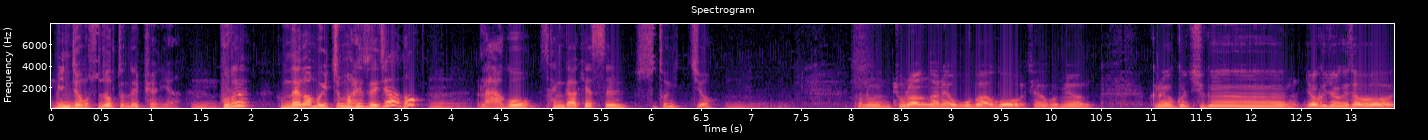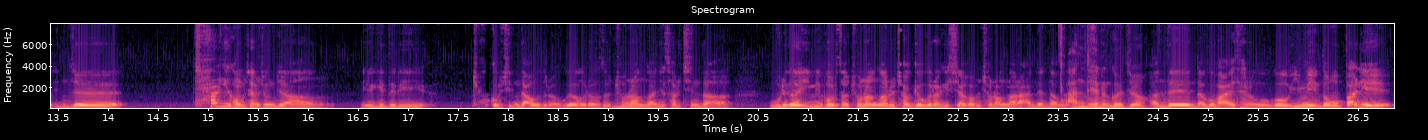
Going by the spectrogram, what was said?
민정수석도 내 편이야. 음. 그래? 그럼 내가 뭐 이쯤만 해도 되지 않아? 음. 라고 생각했을 수도 있죠. 저는 조난간에 오바고 제가 보면 그래갖고 지금 여기저기서 이제 차기 검찰총장 얘기들이 조금씩 나오더라고요. 그래서 조난간이 설친다. 우리가 이미 벌써 조난간을 저격을 하기 시작하면 조난간은 안 된다고 봐요. 안 되는 거죠. 안 된다고 봐야 되는 거고 이미 너무 빨리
